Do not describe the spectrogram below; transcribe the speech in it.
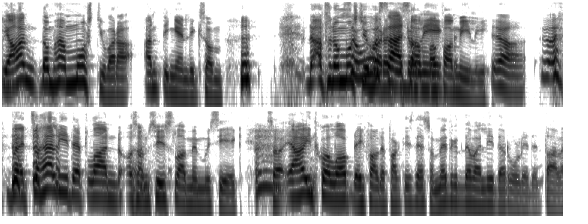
ja, han- de här måste ju vara antingen liksom... Alltså de måste Så ju höra till samma familj. Ja. För ett så här litet land och som sysslar med musik. Så jag har inte kollat upp det ifall det faktiskt är så, men jag tyckte det var en lite rolig detalj.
